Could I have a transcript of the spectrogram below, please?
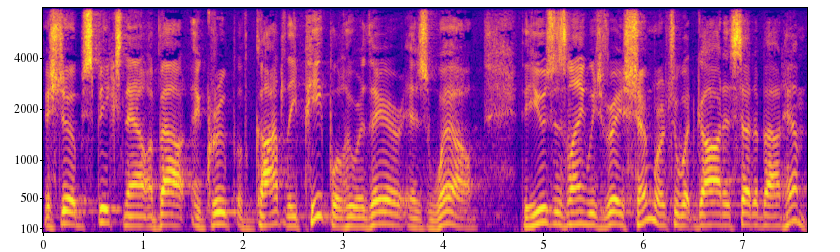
as Job speaks now about a group of godly people who are there as well, he uses language very similar to what God has said about him.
